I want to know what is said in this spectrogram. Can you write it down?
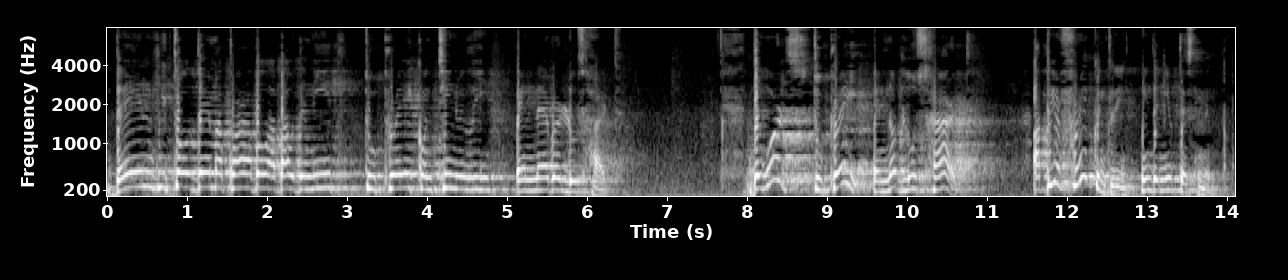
Then he told them a parable about the need to pray continually and never lose heart. The words to pray and not lose heart appear frequently in the New Testament.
